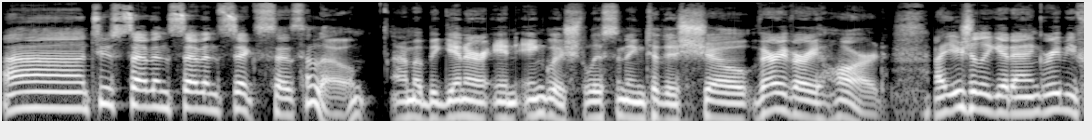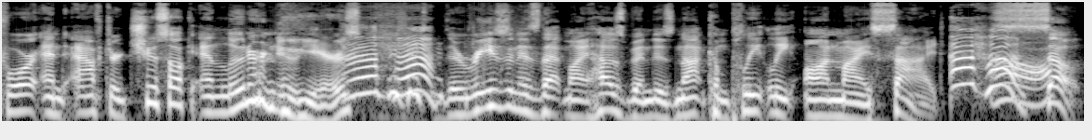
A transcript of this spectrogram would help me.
Uh, 2776 says, Hello, I'm a beginner in English listening to this show very, very hard. I usually get angry before and after Chuseok and Lunar New Year's. the reason is that my husband is not completely on my side. So,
